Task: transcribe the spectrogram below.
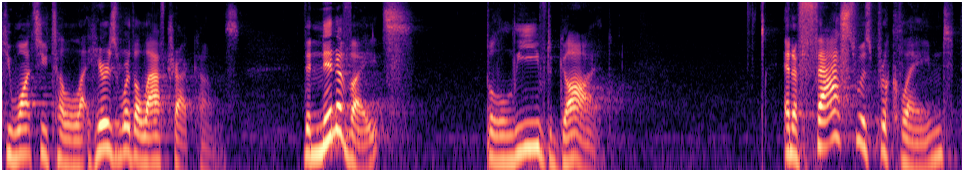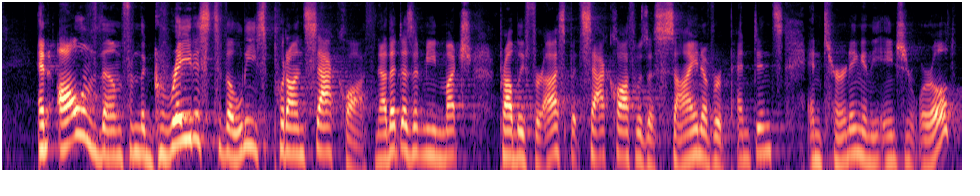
He wants you to, here's where the laugh track comes. The Ninevites believed God. And a fast was proclaimed, and all of them, from the greatest to the least, put on sackcloth. Now, that doesn't mean much probably for us, but sackcloth was a sign of repentance and turning in the ancient world.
